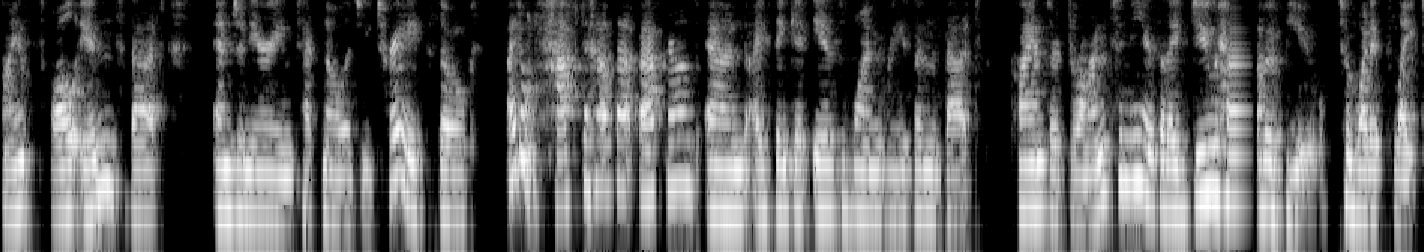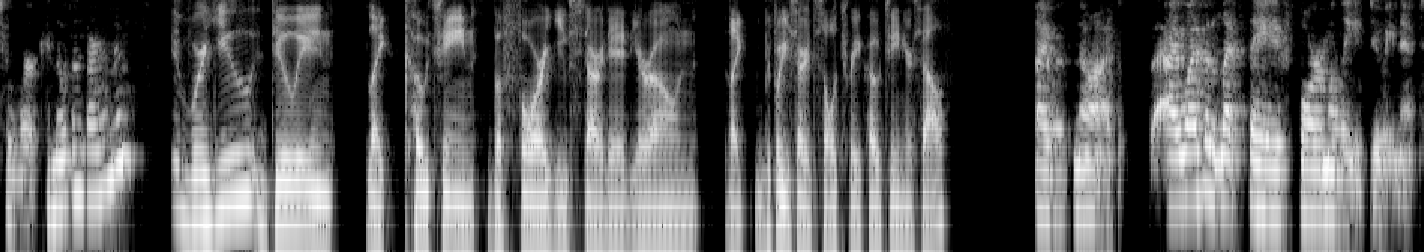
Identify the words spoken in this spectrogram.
clients fall into that engineering technology trades. So I don't have to have that background. And I think it is one reason that clients are drawn to me is that I do have a view to what it's like to work in those environments. Were you doing like coaching before you started your own, like before you started Soul Tree coaching yourself? I was not. I wasn't, let's say, formally doing it.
